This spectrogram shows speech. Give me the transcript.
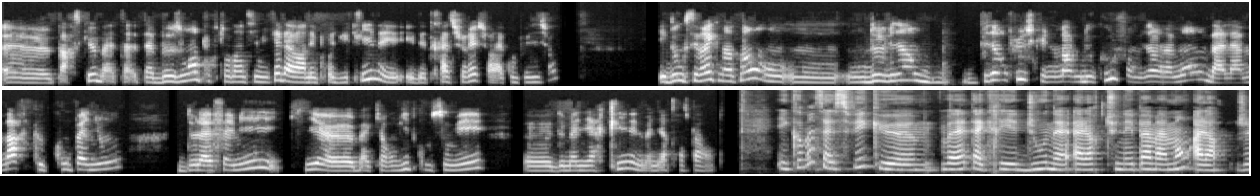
euh, parce que bah, tu as, besoin pour ton intimité d'avoir des produits clean et, d'être rassuré sur la composition? Et donc, c'est vrai que maintenant, on, devient bien plus qu'une marque de couche, on devient vraiment bah, la marque compagnon de la famille qui, euh, bah, a envie de consommer euh, de manière clean et de manière transparente. Et comment ça se fait que voilà, tu as créé June alors que tu n'es pas maman? Alors, je,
